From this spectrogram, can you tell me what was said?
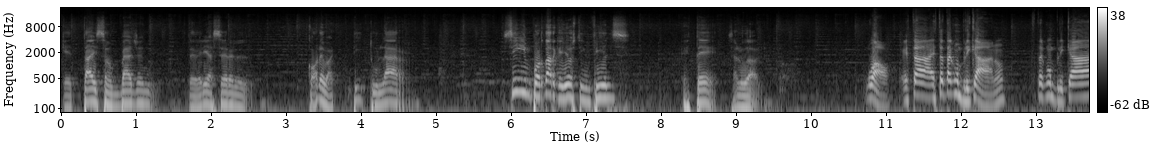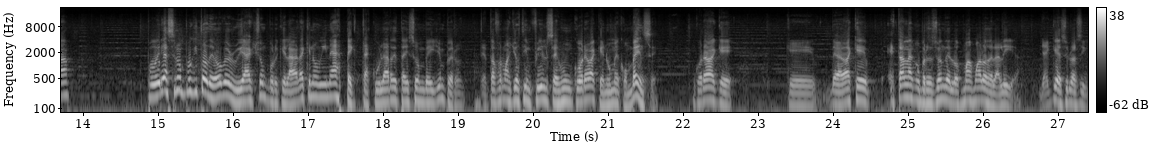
que Tyson Bagent debería ser el coreback titular? Sin importar que Justin Fields esté saludable. Wow, esta, esta está complicada, ¿no? Está complicada. Podría ser un poquito de overreaction porque la verdad que no vi nada espectacular de Tyson Bagent, pero de todas formas Justin Fields es un coreback que no me convence. Un coreback que, que de verdad que está en la conversación de los más malos de la liga. Y hay que decirlo así.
